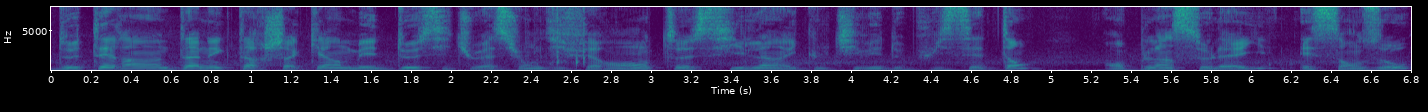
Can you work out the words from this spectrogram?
Deux terrains d'un hectare chacun, mais deux situations différentes. Si l'un est cultivé depuis 7 ans, en plein soleil et sans eau,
